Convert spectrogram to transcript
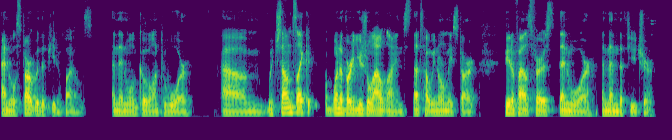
and we'll start with the pedophiles, and then we'll go on to war, um, which sounds like one of our usual outlines. That's how we normally start: pedophiles first, then war, and then the future.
